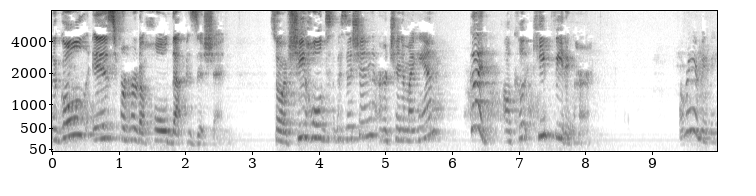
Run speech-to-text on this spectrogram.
The goal is for her to hold that position. So if she holds the position, her chin in my hand, good. I'll keep feeding her. Over here, baby.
